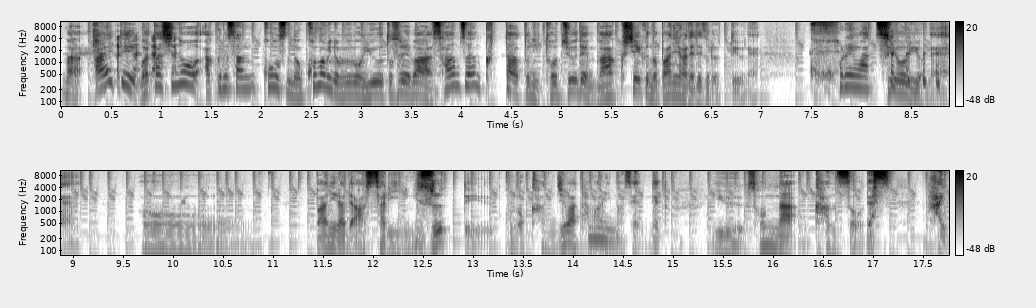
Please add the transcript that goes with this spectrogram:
まああえて私のアクルさんコースの好みの部分を言おうとすれば散々食った後に途中でマークシェイクのバニラが出てくるっていうねこれは強いよね。うん。バニラであっさりにするっていうこの感じはたまりませんね、というそんな感想です。はい。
